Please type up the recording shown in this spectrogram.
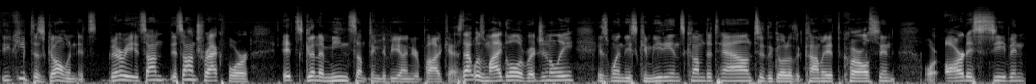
you keep this going, it's very it's on it's on track for it's gonna mean something to be on your podcast. That was my goal originally. Is when these comedians come to town to the, go to the comedy at the Carlson or artists even.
